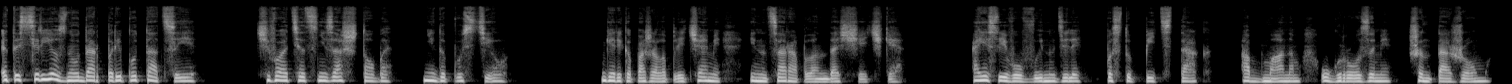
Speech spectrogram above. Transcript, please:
это серьезный удар по репутации, чего отец ни за что бы не допустил. Герика пожала плечами и нацарапала на дощечке. А если его вынудили поступить так, обманом, угрозами, шантажом?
